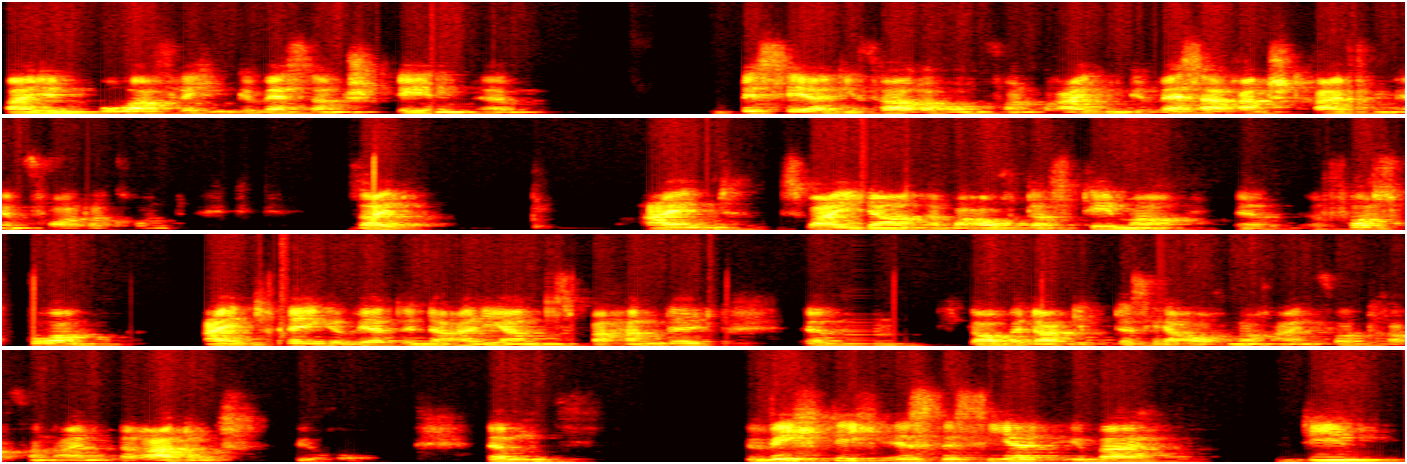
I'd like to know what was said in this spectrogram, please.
Bei den Oberflächengewässern stehen ähm, bisher die Förderung von breiten Gewässerrandstreifen im Vordergrund. Seit ein, zwei Jahren aber auch das Thema äh, Phosphor-Einträge wird in der Allianz behandelt. Ähm, ich glaube, da gibt es ja auch noch einen Vortrag von einem Beratungsbüro. Ähm, wichtig ist es hier über die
